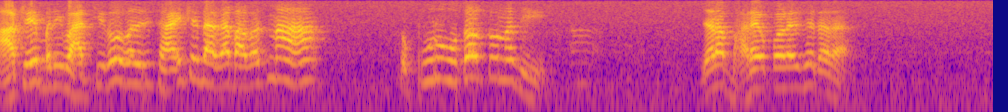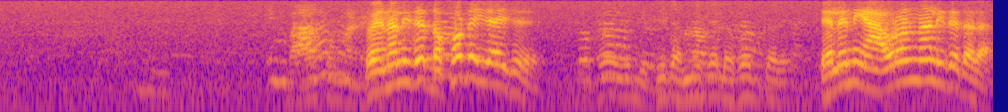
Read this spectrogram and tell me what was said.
આ છે બધી વાતચીતો બધી થાય છે દાદા બાબતમાં તો પૂરું ઉતરતું નથી. જરા ભારે પડે છે દાદા. તો એના લીધે ડખો થઈ જાય છે. પેલેની આવરણ ના લીધે દાદા?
